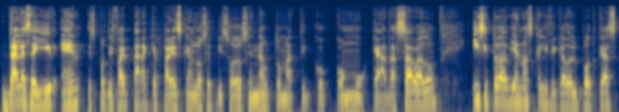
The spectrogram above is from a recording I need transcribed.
dale a seguir en Spotify para que aparezcan los episodios en automático como cada sábado. Y si todavía no has calificado el podcast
